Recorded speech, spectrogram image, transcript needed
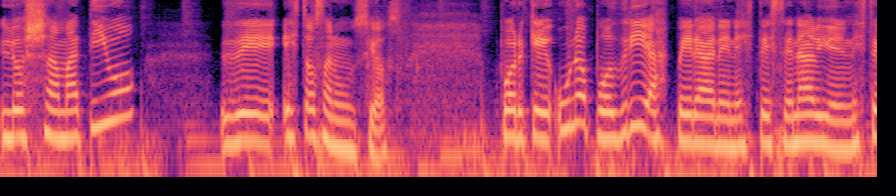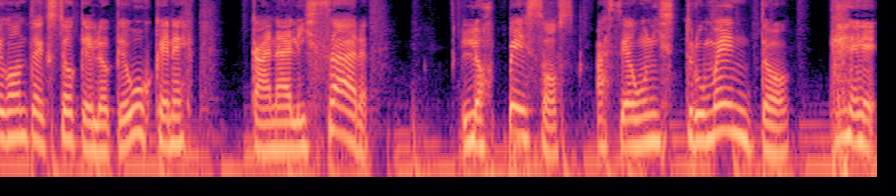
lo llamativo de estos anuncios. Porque uno podría esperar en este escenario y en este contexto que lo que busquen es canalizar los pesos hacia un instrumento que,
